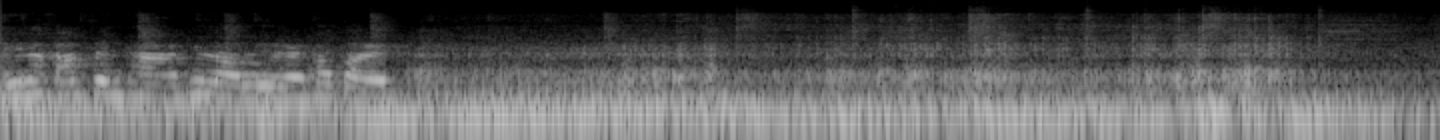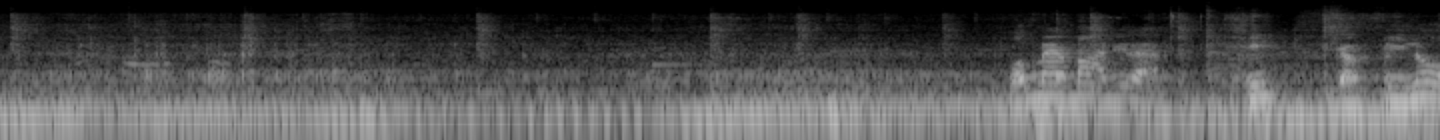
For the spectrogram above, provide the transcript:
นี่นะครับเส้นทางที่เราลุยกันเข้าไปรถแม่บ้านนี่แหละคิกกับฟีโน่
